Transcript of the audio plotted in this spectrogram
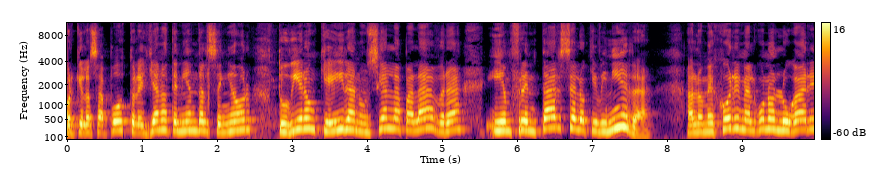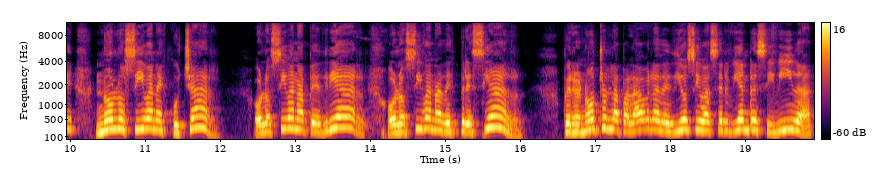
porque los apóstoles, ya no teniendo al Señor, tuvieron que ir a anunciar la palabra y enfrentarse a lo que viniera. A lo mejor en algunos lugares no los iban a escuchar, o los iban a apedrear, o los iban a despreciar. Pero en otros la palabra de Dios iba a ser bien recibida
